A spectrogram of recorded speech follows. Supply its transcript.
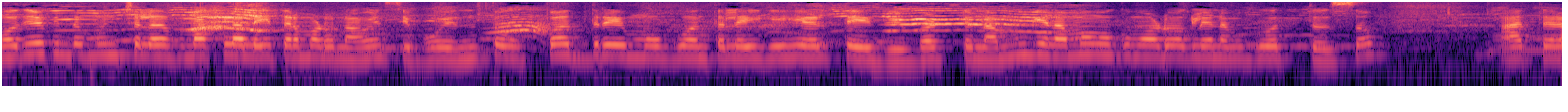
ಮದುವೆಗಿಂತ ಮುಂಚೆಲ್ಲ ಮಕ್ಕಳೆಲ್ಲ ಈ ಥರ ಮಾಡುವ ನಾವೆನ್ಸಿಪೋ ಎಂಥ ಉಪದ್ರೆ ಮಗು ಅಂತೆಲ್ಲ ಈಗ ಹೇಳ್ತಾ ಇದ್ವಿ. ಬಟ್ ನಮಗೆ ನಮ್ಮ ಮಗು ಮಾಡುವಾಗಲೇ ನಮ್ಗೆ ಗೊತ್ತು. ಸೊ ಆ ಥರ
